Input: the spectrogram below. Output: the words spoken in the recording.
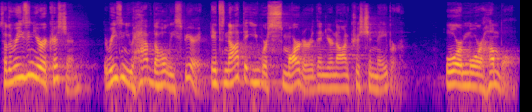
So the reason you're a Christian, the reason you have the Holy Spirit, it's not that you were smarter than your non Christian neighbor or more humble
